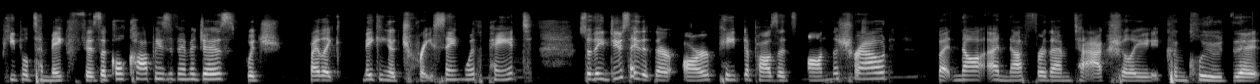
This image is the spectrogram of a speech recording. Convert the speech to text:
people to make physical copies of images, which by like making a tracing with paint. So they do say that there are paint deposits on the shroud, but not enough for them to actually conclude that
